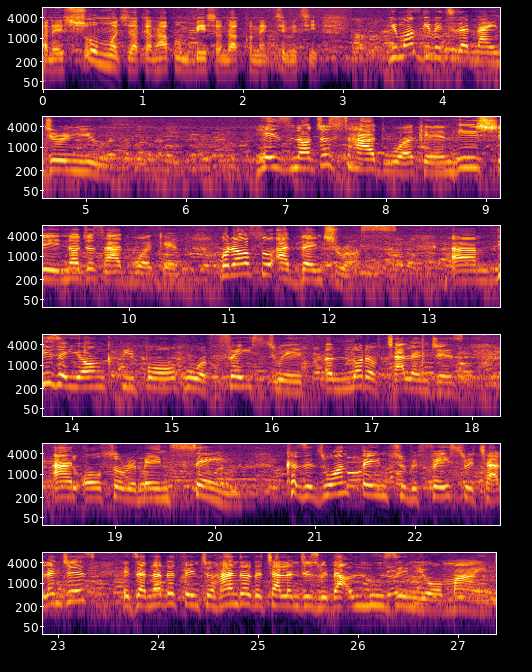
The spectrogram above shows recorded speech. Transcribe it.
And there's so much that can happen based on that connectivity. You must give it to the Nigerian youth. He's not just hardworking, he, she, not just hardworking, but also adventurous. Um, these are young people who are faced with a lot of challenges and also remain sane because it's one thing to be faced with challenges, it's another thing to handle the challenges without losing your mind.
